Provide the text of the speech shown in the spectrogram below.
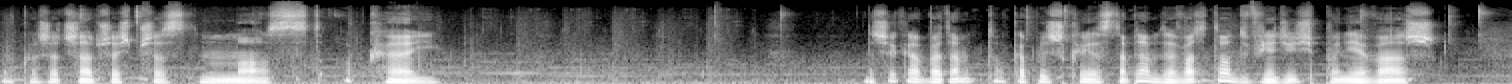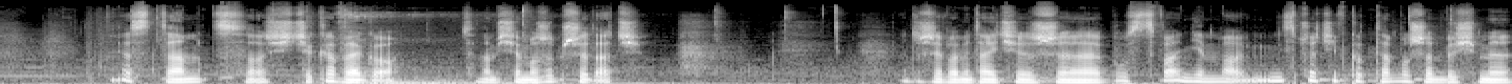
Tylko, że trzeba przejść przez most. Okej. No ciekawe, tam tą kapliczkę jest naprawdę warto odwiedzić, ponieważ jest tam coś ciekawego, co nam się może przydać. Otóż pamiętajcie, że bóstwa nie ma nic przeciwko temu, żebyśmy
